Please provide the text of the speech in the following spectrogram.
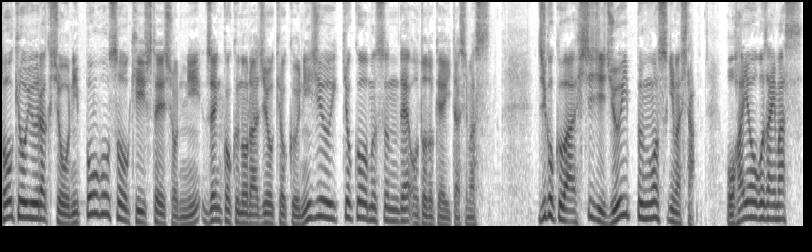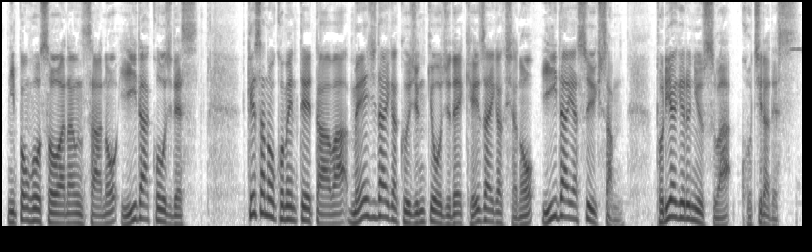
東京有楽町日本放送キーステーションに全国のラジオ局21局を結んでお届けいたします。時刻は7時11分を過ぎました。おはようございます。日本放送アナウンサーの飯田浩二です。今朝のコメンテーターは明治大学准教授で経済学者の飯田康之さん。取り上げるニュースはこちらです。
